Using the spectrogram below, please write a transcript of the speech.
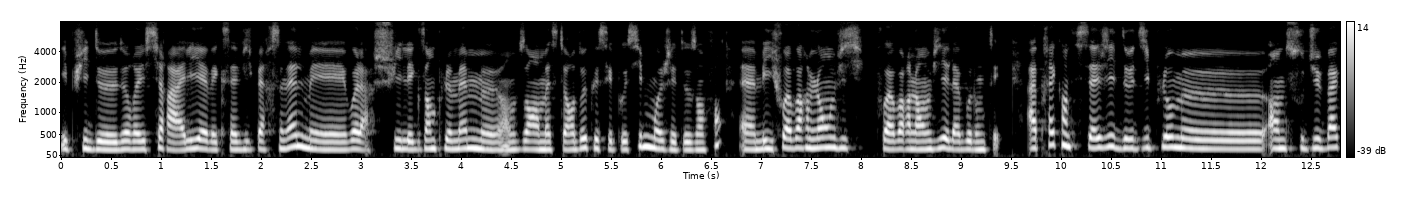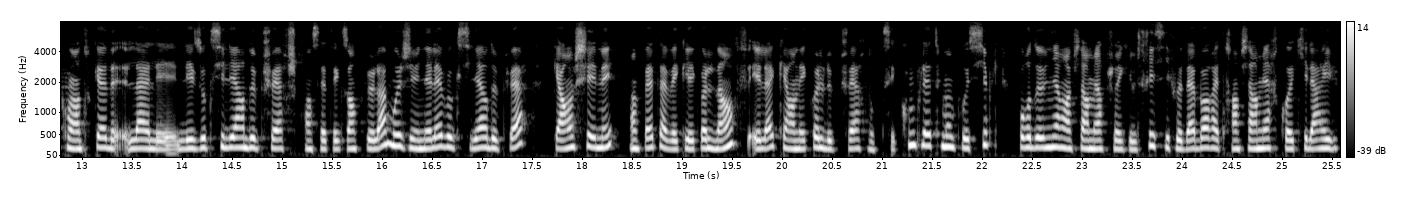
et puis de, réussir à allier avec sa vie personnelle. Mais voilà, je suis l'exemple même euh, en faisant un Master 2 que c'est possible. Moi, j'ai deux enfants. Euh, mais il faut avoir l'envie. Il faut avoir l'envie et la volonté. Après, quand il s'agit de diplômes en dessous du bac, ou en tout cas, là, les, les auxiliaires de puère, je prends cet exemple-là. Moi, j'ai une élève auxiliaire de puère qui a enchaîné en fait avec l'école d'inf et là qui est en école de puère. Donc c'est complètement possible. Pour devenir infirmière puricultrice, il faut d'abord être infirmière quoi qu'il arrive.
